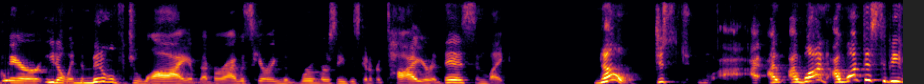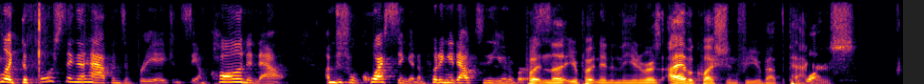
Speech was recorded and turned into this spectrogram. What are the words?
where you know in the middle of july I remember i was hearing the rumors he was going to retire and this and like no, just I, I, I want I want this to be like the first thing that happens in free agency. I'm calling it now. I'm just requesting it. I'm putting it out to the universe. Putting the you're putting it in the universe. I have a question for you about the Packers. What?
